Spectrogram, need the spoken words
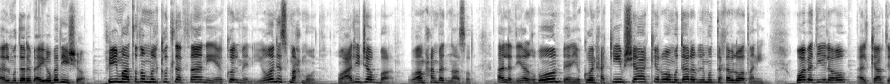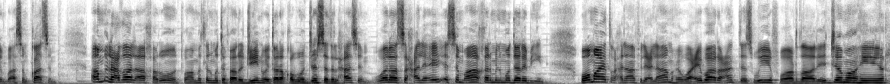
المدرب أيوب ديشو فيما تضم الكتلة الثانية كل من يونس محمود. وعلي جبار ومحمد ناصر الذين يرغبون بأن يكون حكيم شاكر هو مدرب للمنتخب الوطني وبديله الكابتن باسم قاسم. أما الأعضاء الآخرون فهم مثل المتفرجين ويترقبون جلسة الحاسم ولا صحة لأي اسم آخر من المدربين. وما يطرح الآن في الإعلام هو عبارة عن تسويف وإرضاء للجماهير.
